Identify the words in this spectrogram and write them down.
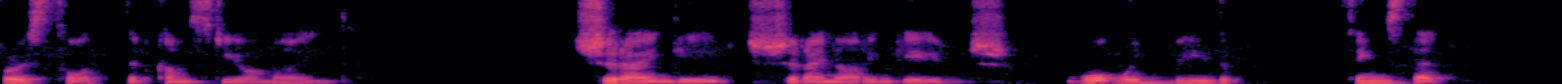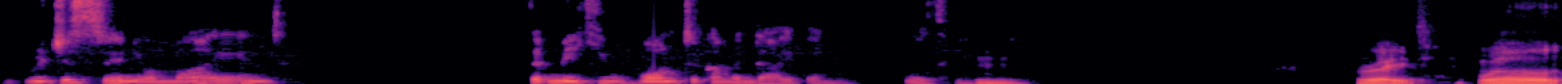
first thought that comes to your mind? Should I engage? Should I not engage? What would be the things that register in your mind that make you want to come and dive in with me? Mm. Right. Well,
